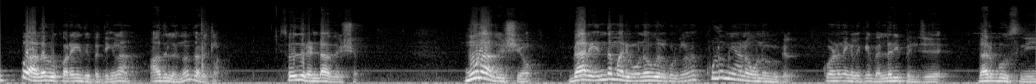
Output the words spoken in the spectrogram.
உப்பு அளவு குறையுது பார்த்தீங்களா அதுலேருந்தும் தடுக்கலாம். ஸோ இது ரெண்டாவது விஷயம். மூணாவது விஷயம் வேறு எந்த மாதிரி உணவுகள் கொடுக்கலாம்னா குளுமையான உணவுகள். குழந்தைங்களுக்கு வெள்ளரி பிஞ்சு தர்பூசணி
